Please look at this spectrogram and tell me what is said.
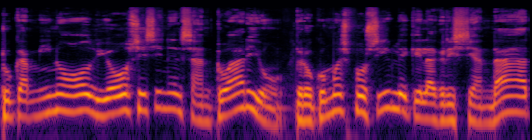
tu camino, oh Dios, es en el santuario. Pero ¿cómo es posible que la cristiandad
